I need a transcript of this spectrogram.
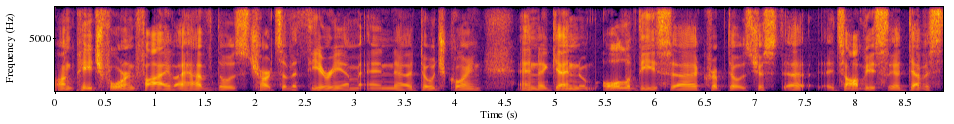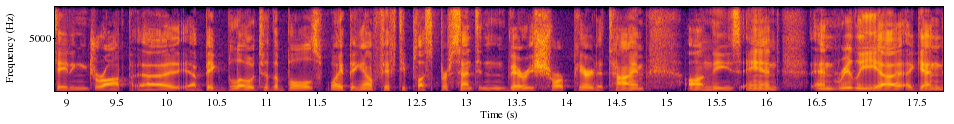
On page four and five, I have those charts of Ethereum and uh, Dogecoin. And again, all of these uh, cryptos just, uh, it's obviously a devastating drop, uh, a big blow to the bulls wiping out 50 plus percent in a very short period of time on these. And and really, uh, again,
